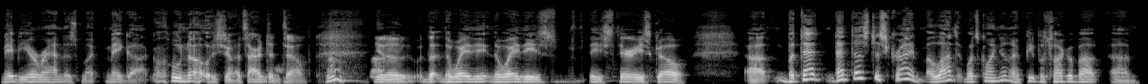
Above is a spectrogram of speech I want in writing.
maybe Iran is Magog. Who knows? You know, it's hard to tell. You know, the, the way the, the way these these theories go. Uh, but that that does describe a lot of what's going on. People talk about um,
